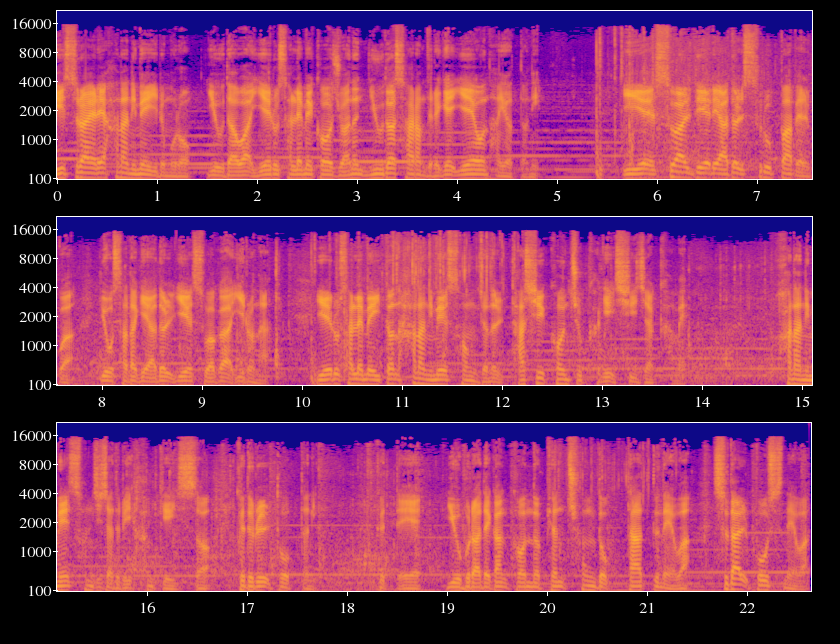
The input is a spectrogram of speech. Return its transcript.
이스라엘의 하나님의 이름으로 유다와 예루살렘에 거주하는 유다 사람들에게 예언하였더니 이에 스알디엘의 아들 스룹바벨과 요사닥의 아들 예수아가 일어나 예루살렘에 있던 하나님의 성전을 다시 건축하기 시작하매 하나님의 선지자들이 함께 있어 그들을 돕더니 그때에 유브라데강 건너편 총독 다뜨네와 스달 보스네와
